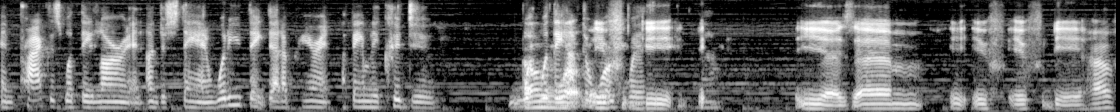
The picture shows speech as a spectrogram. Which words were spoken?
and practice what they learn and understand. What do you think that a parent, a family could do? What um, would they well, have to work with? They, yeah. Yes, um, if if they have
